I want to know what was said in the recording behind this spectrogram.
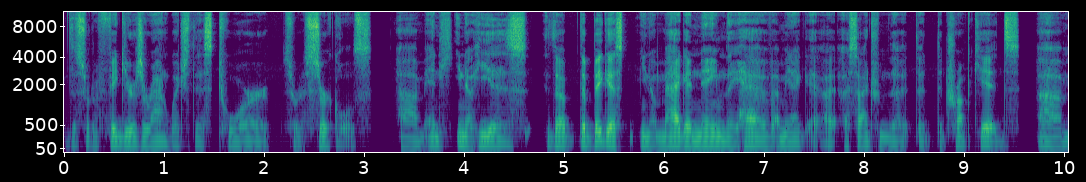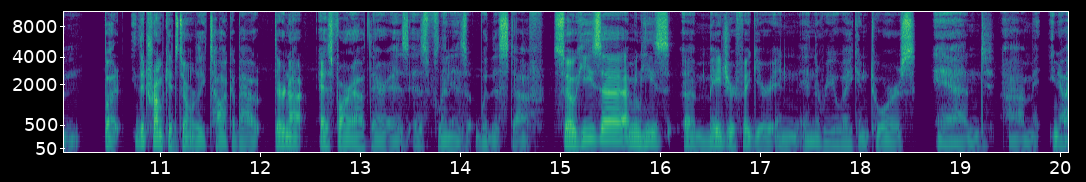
the sort of figures around which this tour sort of circles. Um, and you know he is the the biggest you know MAGA name they have. I mean, aside from the the, the Trump kids, um, but the Trump kids don't really talk about. They're not as far out there as as Flynn is with this stuff. So he's a, I mean, he's a major figure in in the Reawaken tours, and um, you know,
